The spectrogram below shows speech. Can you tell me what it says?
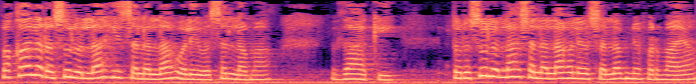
فقال رسول اللہ صلی اللہ علیہ وسلم ذا کی تو رسول اللہ صلی اللہ علیہ وسلم نے فرمایا،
